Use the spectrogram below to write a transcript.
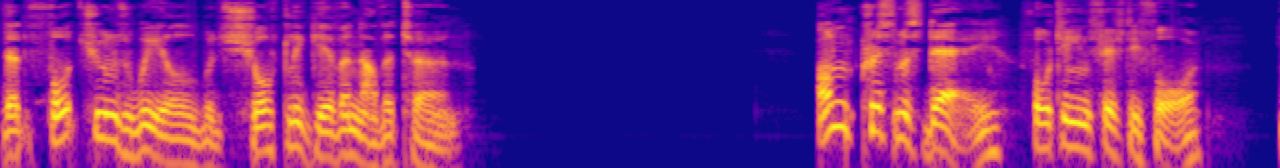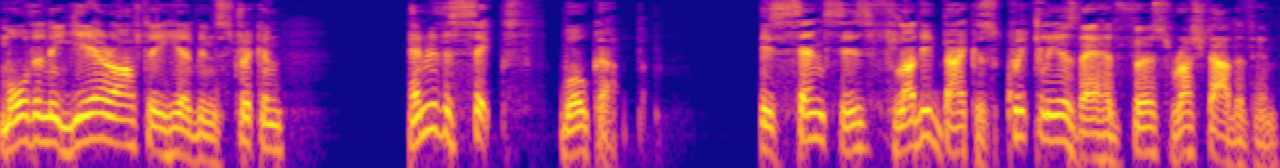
that fortune's wheel would shortly give another turn. On Christmas Day, 1454, more than a year after he had been stricken, Henry VI woke up. His senses flooded back as quickly as they had first rushed out of him.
